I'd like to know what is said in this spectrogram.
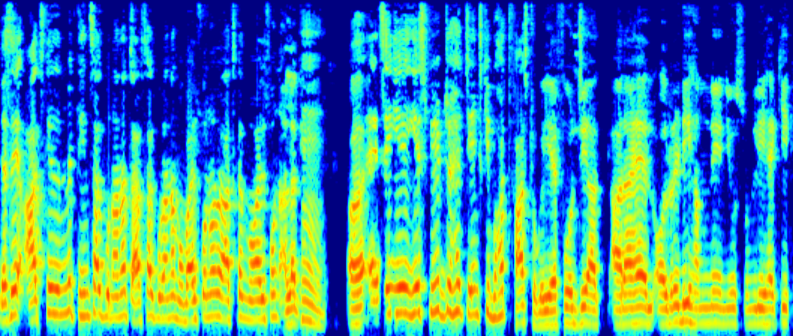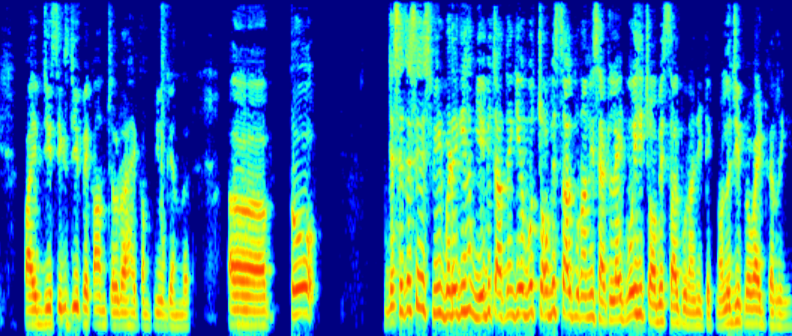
जैसे आज के दिन में तीन साल पुराना चार साल पुराना मोबाइल फ़ोन और आज का मोबाइल फ़ोन अलग है। अ, ऐसे ये ये स्पीड जो है चेंज की बहुत फास्ट हो गई है। फोर जी आ, आ रहा है ऑलरेडी हमने न्यूज़ सुन ली है कि फाइव जी सिक्स जी पे काम चल रहा है कंपनियों के अंदर। अ, तो जैसे जैसे स्पीड बढ़ेगी हम ये भी चाहते हैं कि वो 24 साल पुरानी सैटेलाइट वही 24 साल पुरानी टेक्नोलॉजी प्रोवाइड कर रही है।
